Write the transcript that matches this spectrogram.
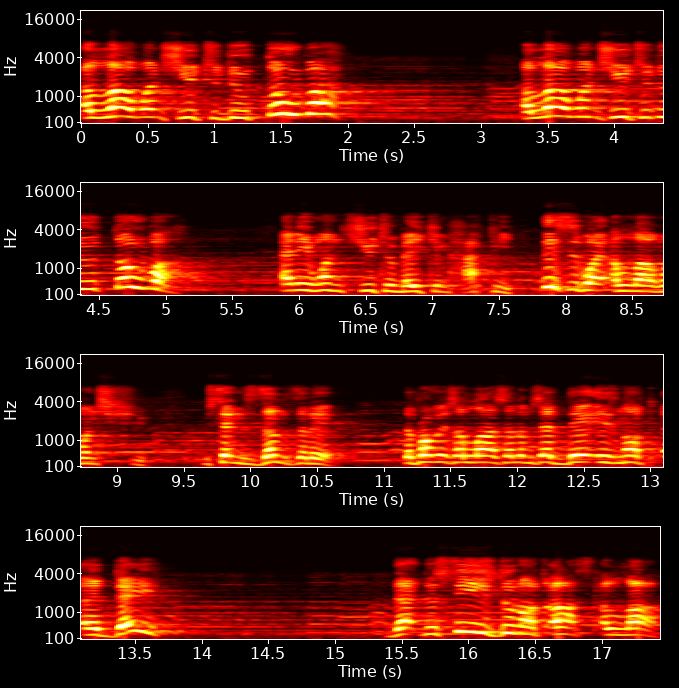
Allah wants you to do tawbah. Allah wants you to do tawbah. And He wants you to make Him happy. This is why Allah wants you. to Send zalzala. The Prophet ﷺ said, There is not a day that the seas do not ask Allah,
